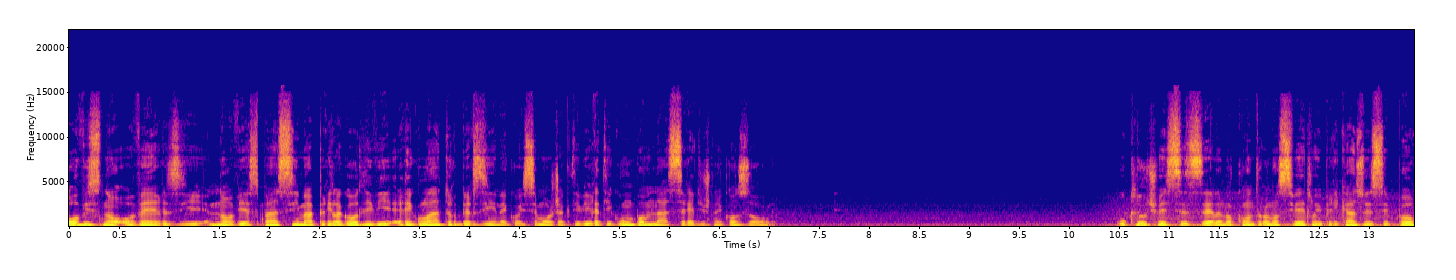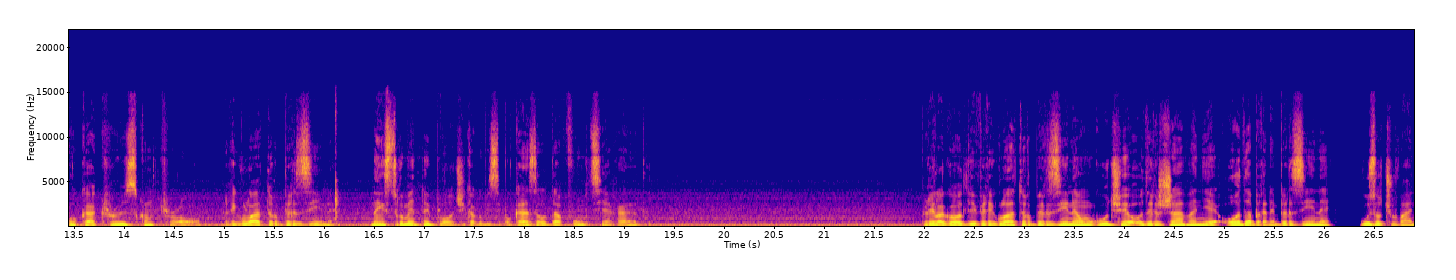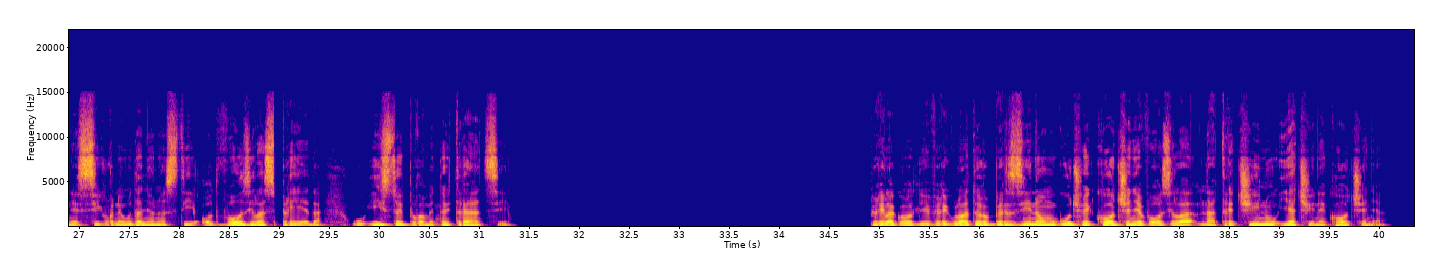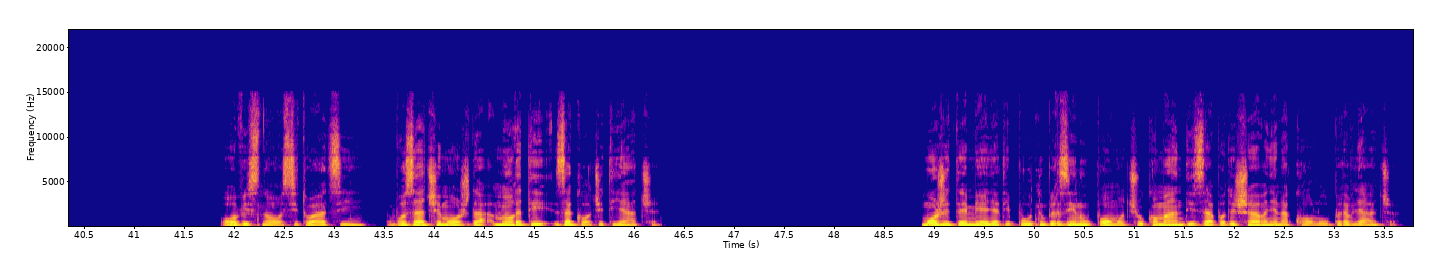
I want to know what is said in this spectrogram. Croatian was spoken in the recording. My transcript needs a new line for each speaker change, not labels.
Ovisno o verziji, novi Espas ima prilagodljivi regulator brzine koji se može aktivirati gumbom na središnjoj konzoli. Uključuje se zeleno kontrolno svjetlo i prikazuje se poruka Cruise Control, regulator brzine, na instrumentnoj ploči kako bi se pokazalo da funkcija radi. Prilagodljiv regulator brzine omogućuje održavanje odabrane brzine uz očuvanje sigurne udaljenosti od vozila sprijeda u istoj prometnoj traci. Prilagodljiv regulator brzine omogućuje kočenje vozila na trećinu jačine kočenja. Ovisno o situaciji, vozač će možda morati zakočiti jače. Možete mijenjati putnu brzinu pomoću komandi za podešavanje na kolu upravljača.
